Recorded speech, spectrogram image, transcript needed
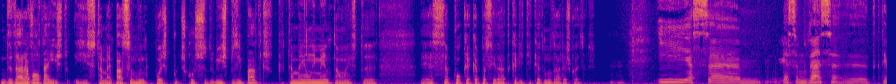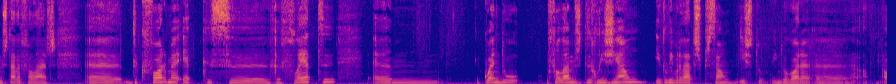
de dar a volta a isto. E isso também passa muito depois por discursos de bispos e padres que também alimentam este, essa pouca capacidade crítica de mudar as coisas. Uhum. E essa, essa mudança uh, de que temos estado a falar, uh, de que forma é que se reflete um, quando falamos de religião e de liberdade de expressão. Isto indo agora uh, ao,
